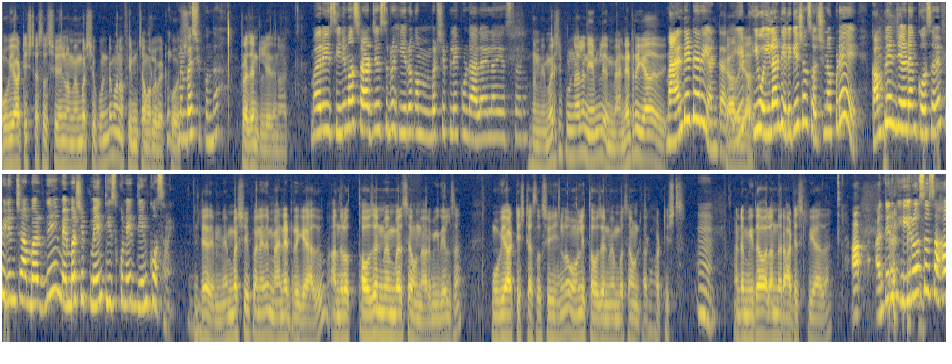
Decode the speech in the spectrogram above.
మూవీ ఆర్టిస్ట్ అసోసియేషన్లో మెంబర్షిప్ ఉంటే మనం ఫిల్మ్ ఛాంబర్లో పెట్టుకోవచ్చు. మెంబర్షిప్ ఉందా? ప్రజెంట్ లేదు నాకు. మరి సినిమా స్టార్ట్ చేస్తుంటే హీరోకి మెంబర్షిప్ లేకుండా అలా ఎలా చేస్తారు? మెంబర్షిప్ ఉండాలని ఏం లేదు మ్యాండేటరీ కాదు అది. మ్యాండేటరీ అంటారు. ఇలాంటి ఎలిగేషన్స్ వచ్చినప్పుడే కంప్లైంట్ చేయడం కోసమే ఫిలిం ఛాంబర్ది మెంబర్షిప్ మెయిన్ తీసుకునేది దీనికోసమే. లేదు మెంబర్షిప్ అనేది మ్యాండేటరీ కాదు. అందులో థౌజండ్ మెంబర్సే ఉన్నారు. మీకు తెలుసా? మూవీ ఆర్టిస్ట్ అసోసియేషన్లో ఓన్లీ థౌజండ్ మెంబర్సే ఉంటారు ఆర్టిస్ట్స్. అంటే మిగతా వాళ్ళందరూ ఆర్టిస్టులు కాదా? అంతేందుకు హీరోస్ సహా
